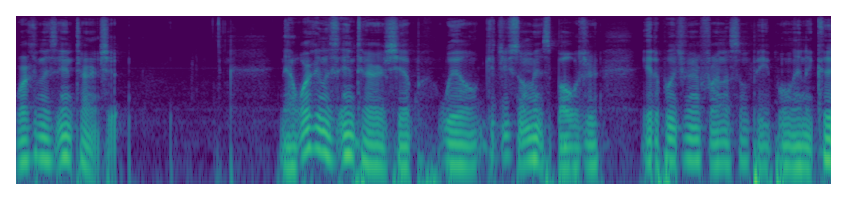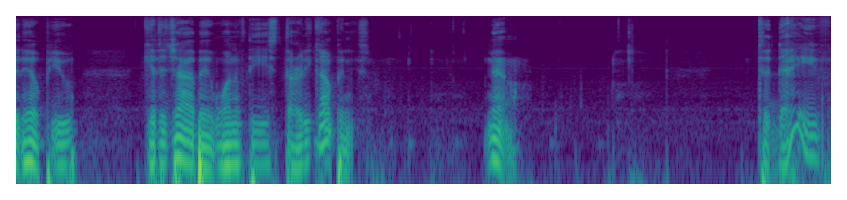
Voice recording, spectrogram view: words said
working this internship. Now, working this internship will get you some exposure. It'll put you in front of some people, and it could help you get a job at one of these 30 companies. Now, to Dave,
